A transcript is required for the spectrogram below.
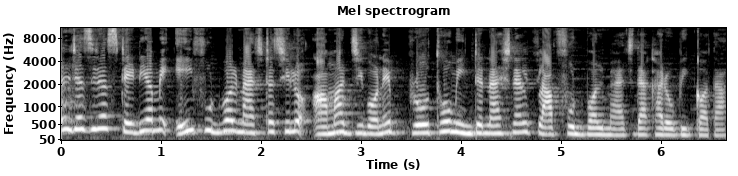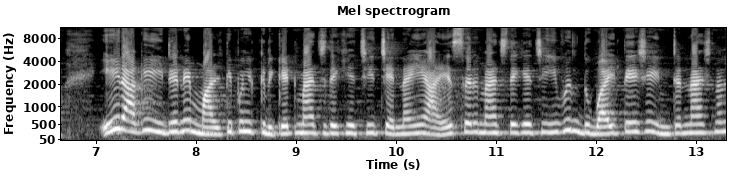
আল জাজিরা স্টেডিয়ামে এই ফুটবল ম্যাচটা ছিল আমার জীবনে প্রথম ইন্টারন্যাশনাল ক্লাব ফুটবল ম্যাচ দেখার অভিজ্ঞতা। এর আগে ইডেনে মাল্টিপল ক্রিকেট ম্যাচ দেখেছি, চেন্নাইয়ে আইএসএল ম্যাচ দেখেছি, ইভেন দুবাইতে এসে ইন্টারন্যাশনাল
